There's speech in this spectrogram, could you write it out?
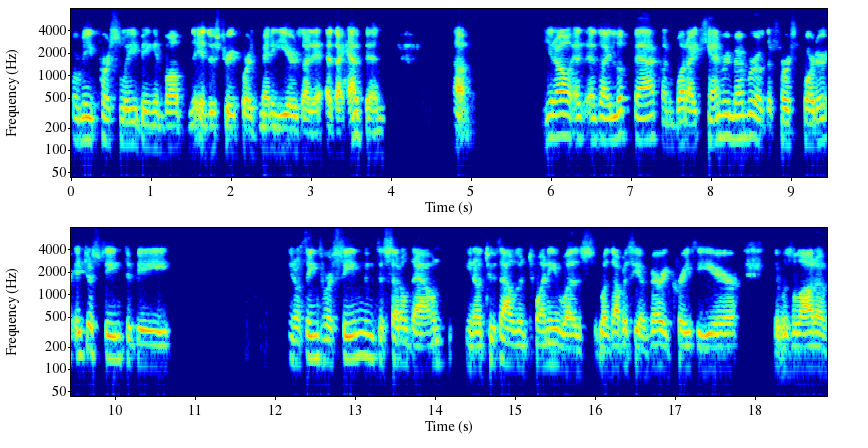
for me personally, being involved in the industry for as many years as I have been, um, you know, as, as I look back on what I can remember of the first quarter, it just seemed to be you know things were seeming to settle down you know 2020 was was obviously a very crazy year there was a lot of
